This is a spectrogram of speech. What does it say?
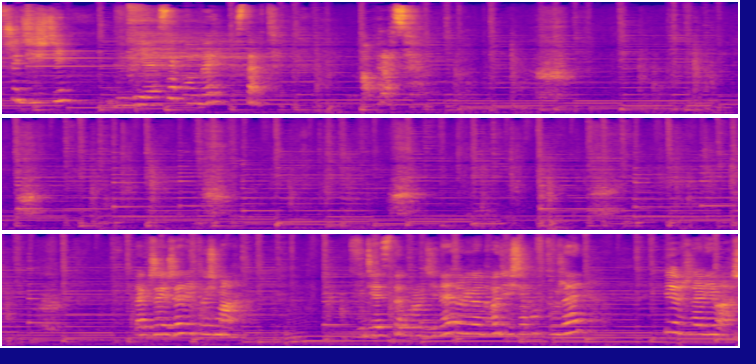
32 sekundy. Start. Hop, raz. Także jeżeli ktoś ma 20 urodziny, robimy 20 powtórzeń. Jeżeli masz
